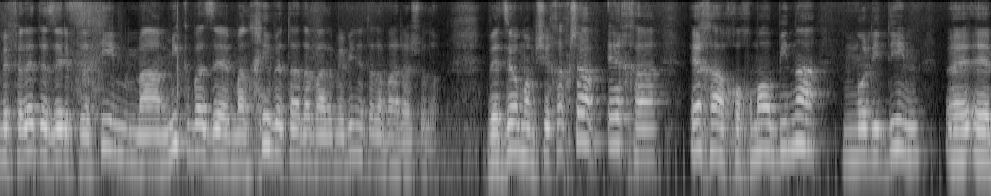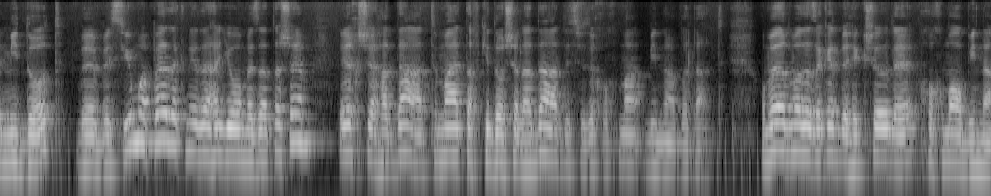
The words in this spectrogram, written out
מפרט את זה לפרטים, מעמיק בזה, מרחיב את הדבר, מבין את הדבר לאשורו. ואת זה הוא ממשיך עכשיו, איך, איך החוכמה ובינה מולידים אה, אה, מידות, ובסיום הפרק נראה היום בעזרת השם, איך שהדעת, מה תפקידו של הדעת, שזה חוכמה, בינה ודעת. אומר אדמות הזקן בהקשר לחוכמה ובינה.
